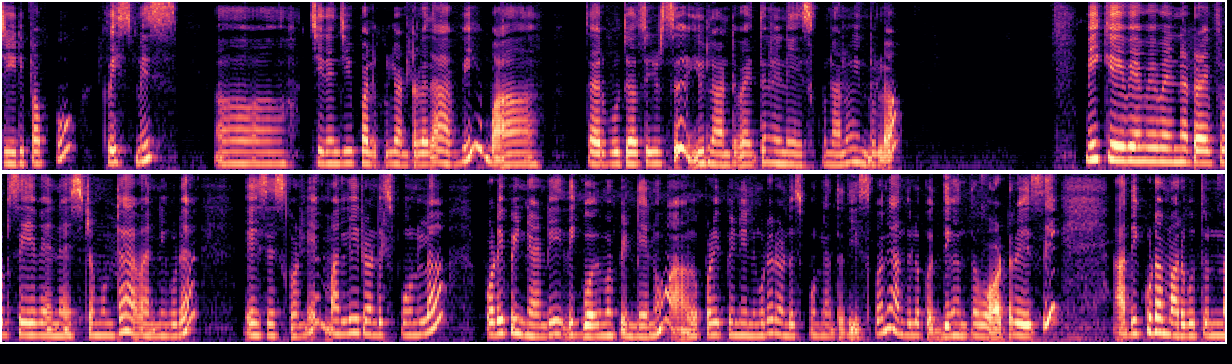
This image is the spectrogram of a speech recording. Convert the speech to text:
జీడిపప్పు క్రిస్మిస్ చిరంజీవి పలుకులు అంటారు కదా అవి బా తర్బూజా సీడ్స్ ఇలాంటివి అయితే నేను వేసుకున్నాను ఇందులో. మీకు ఏవేమైనా డ్రై ఫ్రూట్స్ ఏవైనా ఇష్టం ఉంటే అవన్నీ కూడా వేసేసుకోండి. మళ్ళీ రెండు స్పూన్ల పొడి పిండి అండి ఇది గోధుమ పిండిను. ఆ పొడి పిండిని కూడా రెండు స్పూన్లు అంత తీసుకొని అందులో కొద్దిగా అంత వాటర్ వేసి అది కూడా మరుగుతున్న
